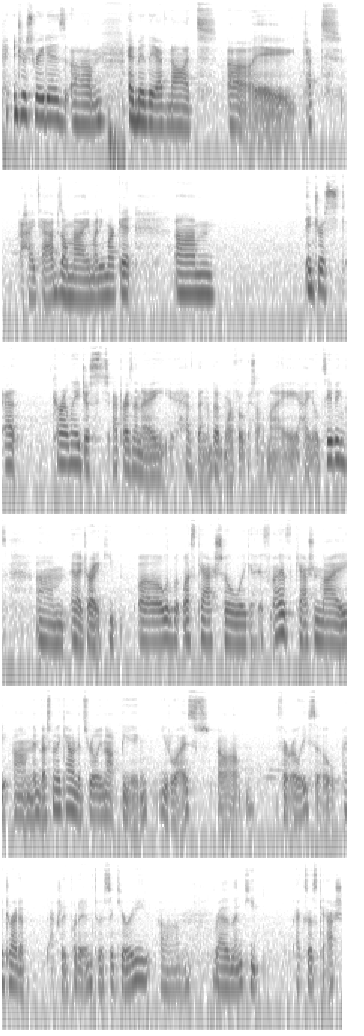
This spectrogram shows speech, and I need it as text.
interest rate is, um, admittedly, I've not uh, kept high tabs on my money market um, interest at currently. Just at present i have been a bit more focused on my high yield savings um, and i try to keep a little bit less cash. So like if i have cash in my um, investment account it's really not being utilized um, thoroughly. So i try to actually put it into a security um, rather than keep excess cash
